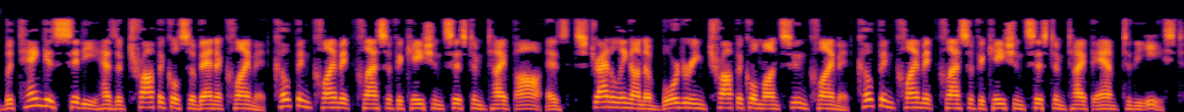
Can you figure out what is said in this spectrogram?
Batangas City has a tropical savanna climate Köppen climate classification system type A, as, straddling on a bordering tropical monsoon climate Köppen climate classification system type AM to the east.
